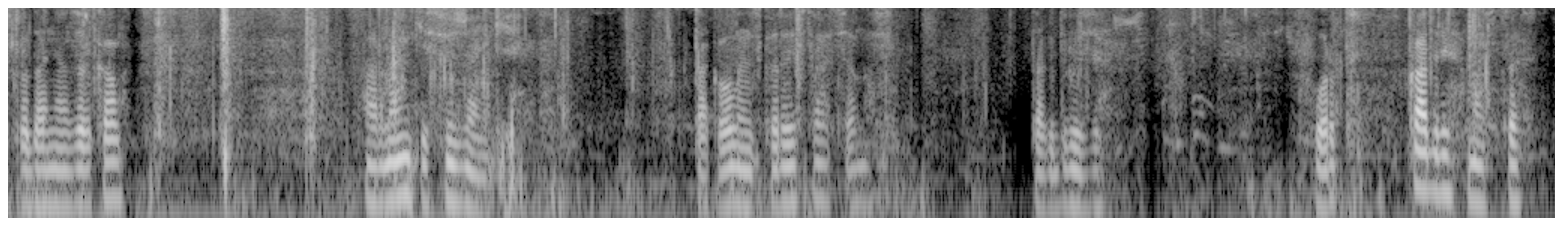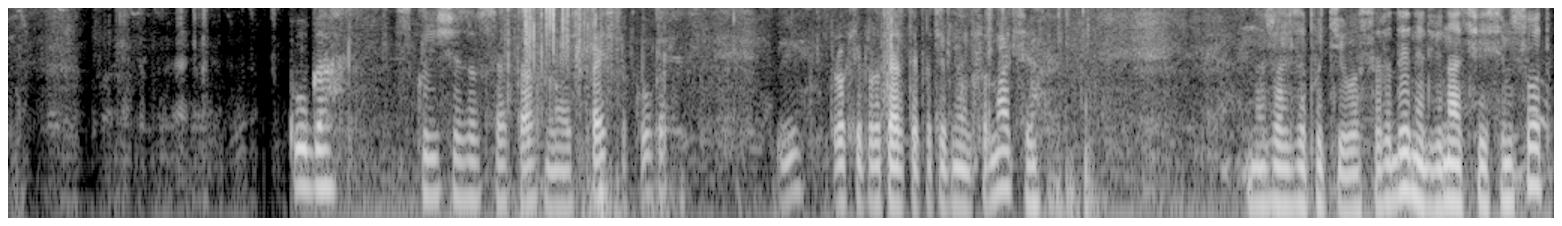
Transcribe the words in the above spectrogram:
складання зеркал. Гарненький, свіженький. Так, Волинська реєстрація у нас. Так, друзі. Форд в кадрі. У нас це Куга, скоріше за все, так, MySpace, Куга. І трохи протерти потрібну інформацію. На жаль, запотіло середини 12800,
